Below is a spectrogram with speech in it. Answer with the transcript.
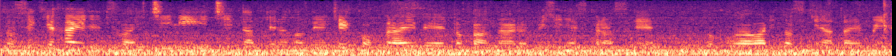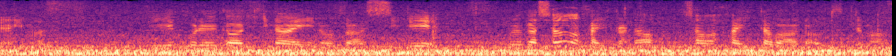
座席配列は121になってるので結構プライベート感のあるビジネスクラスで僕が割と好きなタイプになります。これが機内の雑誌でこれが上海かな？上海タワーが映ってます。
